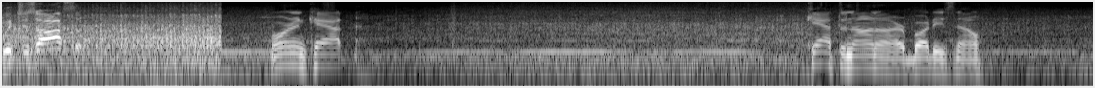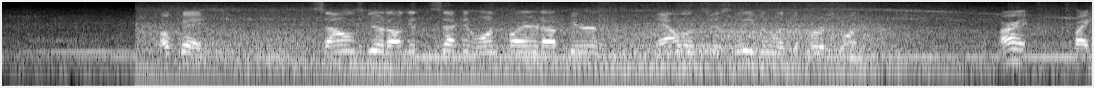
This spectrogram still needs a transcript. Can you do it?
which is awesome. Morning, Cat. Cat and Anna are buddies now. Okay, sounds good. I'll get the second one fired up here. Allen's just leaving with the first one. All right, bye.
